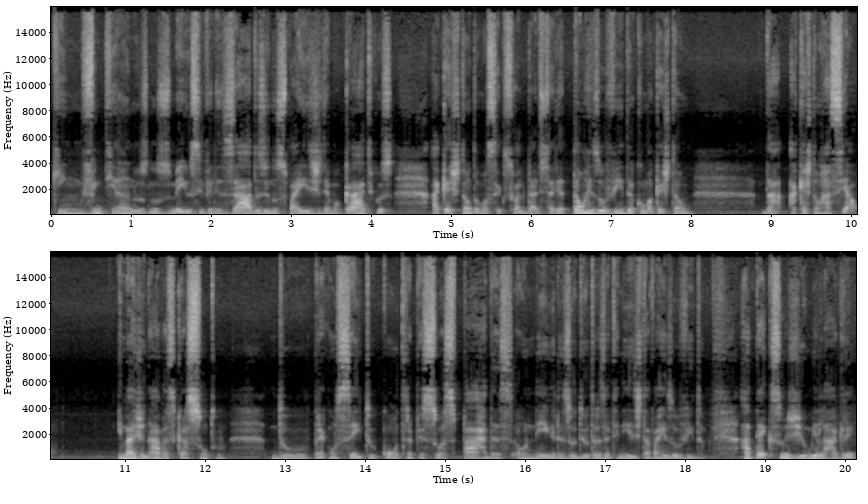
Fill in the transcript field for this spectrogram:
que em 20 anos, nos meios civilizados e nos países democráticos, a questão da homossexualidade estaria tão resolvida como a questão da a questão racial. Imaginava-se que o assunto do preconceito contra pessoas pardas ou negras ou de outras etnias estava resolvido. Até que surgiu o milagre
